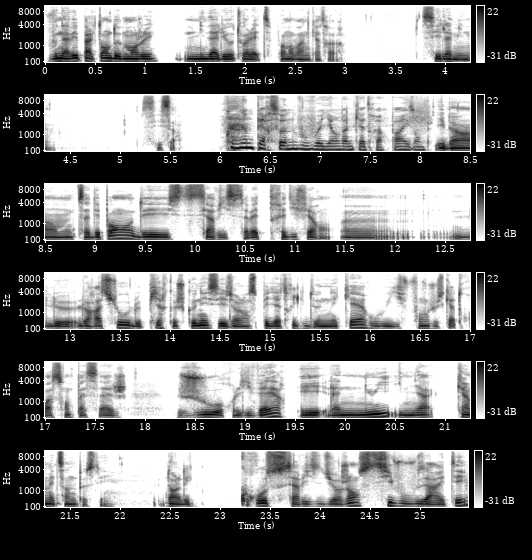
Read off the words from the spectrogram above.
Vous n'avez pas le temps de manger, ni d'aller aux toilettes pendant 24 heures. C'est la mine. C'est ça. Combien de personnes vous voyez en 24 heures, par exemple? Eh ben, ça dépend des services. Ça va être très différent. Euh, le, le, ratio, le pire que je connais, c'est les urgences pédiatriques de Necker où ils font jusqu'à 300 passages jour l'hiver et la nuit, il n'y a qu'un médecin de posté. Dans les gros services d'urgence, si vous vous arrêtez,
